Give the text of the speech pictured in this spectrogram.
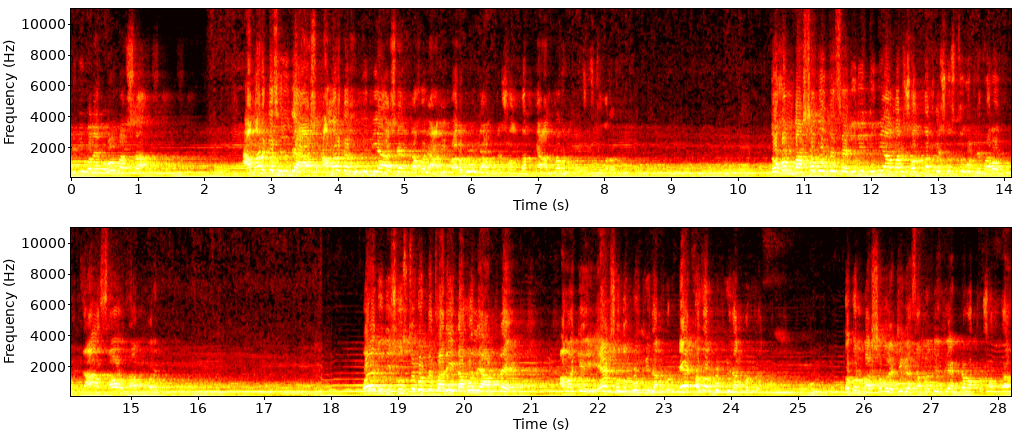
তিনি বলেন, ও আমার কাছে যদি আস, আমার কাছে যদি নিয়ে আসেন, তাহলে আমি পারব যে আপনার সন্তানকে আল্লাহর সুস্থ করার তখন বাদশাহ বলতেছে, যদি তুমি আমার সন্তানকে সুস্থ করতে পারো, তুমি যা চাও তা করে বলে যদি সুস্থ করতে পারি, তাহলে আপনি আমাকে একশত বকরি দান করবেন এক হাজার বকরি দান করবেন। তখন বাদশাহ বলে, ঠিক আছে, আমার যেহেতু একটা মাত্র সন্তান,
